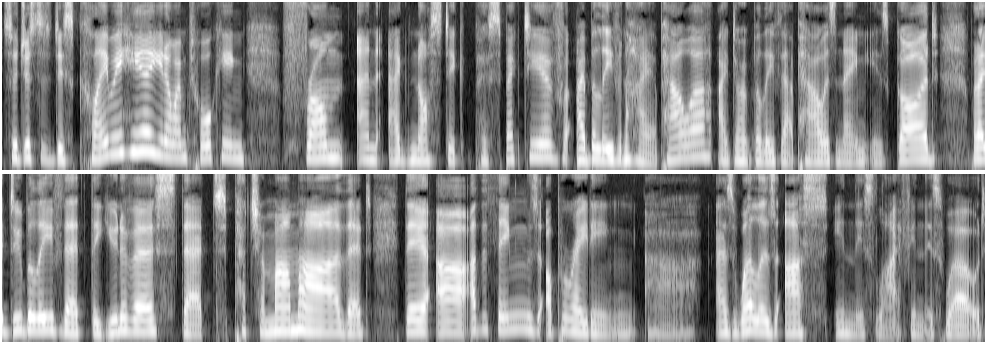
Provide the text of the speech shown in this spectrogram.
So, just a disclaimer here, you know, I'm talking from an agnostic perspective. I believe in a higher power. I don't believe that power's name is God, but I do believe that the universe, that Pachamama, that there are other things operating. Uh, as well as us in this life, in this world.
